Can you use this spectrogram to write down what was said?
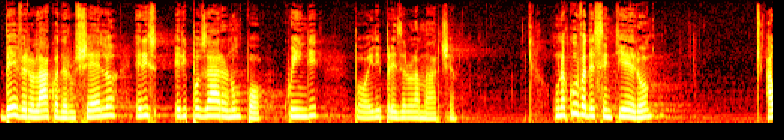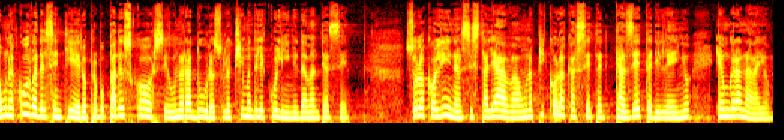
bevero l'acqua dal ruscello e, ris- e riposarono un po', quindi poi ripresero la marcia. Una curva del sentiero a una curva del sentiero, Prabhupada scorse una radura sulla cima delle colline davanti a sé. Sulla collina si stagliava una piccola cassetta, casetta di legno e un granaio.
